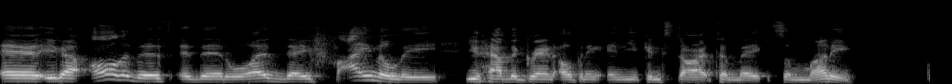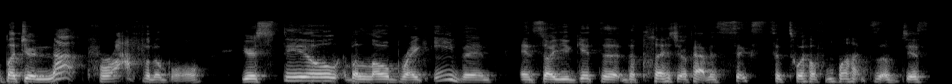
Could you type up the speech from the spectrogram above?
And you got all of this, and then one day, finally, you have the grand opening and you can start to make some money. But you're not profitable. You're still below break even and so you get the, the pleasure of having six to 12 months of just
